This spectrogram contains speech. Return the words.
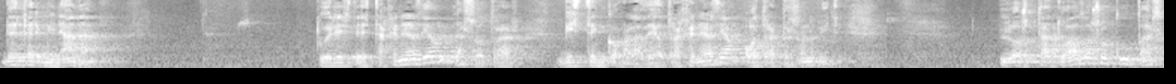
determinada. Tú eres de esta generación, las otras visten como la de otra generación, otras personas visten. Los tatuados ocupas,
